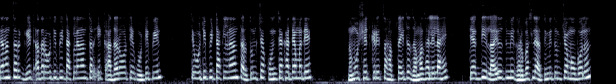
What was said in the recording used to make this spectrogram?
त्यानंतर get Aadhaar O T P टाकल्यानंतर एक आधारवरती एक ओ टी पी येईल ते ओ टी पी टाकल्यानंतर तुमच्या कोणत्या खात्यामध्ये नमो शेतकरीचा हप्ता इथं जमा झालेला आहे ते अगदी लाईव्ह तुम्ही घरबसल्या तुम्ही तुमच्या मोबाईलवरून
